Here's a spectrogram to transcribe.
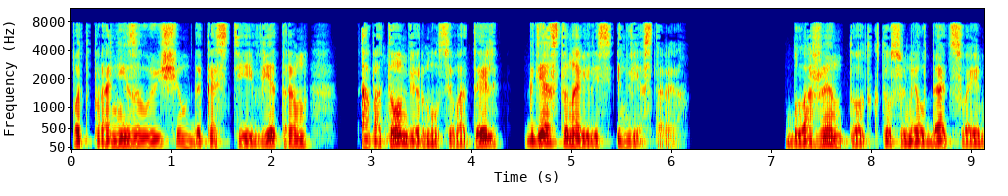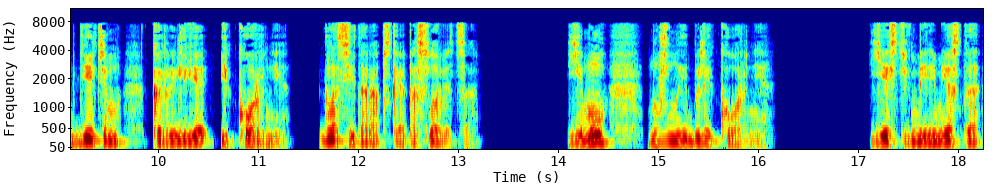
под пронизывающим до костей ветром, а потом вернулся в отель, где остановились инвесторы. «Блажен тот, кто сумел дать своим детям крылья и корни», гласит арабская пословица. Ему нужны были корни. Есть в мире место,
